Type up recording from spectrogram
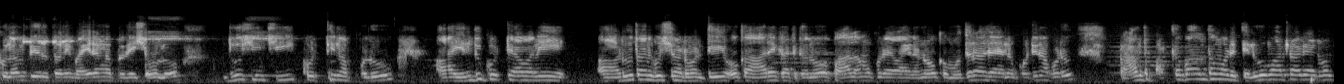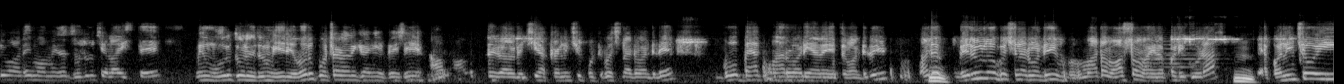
కులం పేరుతోని బహిరంగ ప్రదేశంలో దూషించి కొట్టినప్పుడు ఆ ఎందుకు కొట్టావని అడుగుతానికి వచ్చినటువంటి ఒక ఆరేకటకను పాలముకునే ఆయనను ఒక ముద్రరాజు ఆయన కొట్టినప్పుడు ప్రాంత పక్క ప్రాంతం వాడు తెలుగు మాట్లాడేటువంటి వాడే మా మీద జులుం చెలాయిస్తే మేము ఊరుకోలేదు. మీరు ఎవరు కొట్టడానికి అని చెప్పేసి ఆ నుంచి అక్కడి నుంచి పుట్టుకొచ్చినటువంటిదే గో బ్యాక్ మార్వాడి అనేటువంటిది. అంటే వెలుగులోకి వచ్చినటువంటి మాట వాస్తవం అయినప్పటికీ కూడా ఎప్పటి నుంచో ఈ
